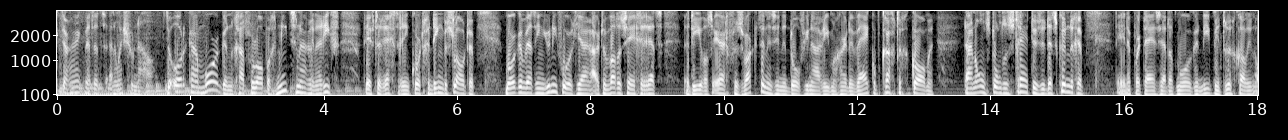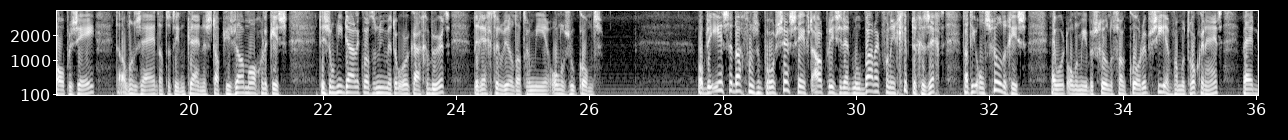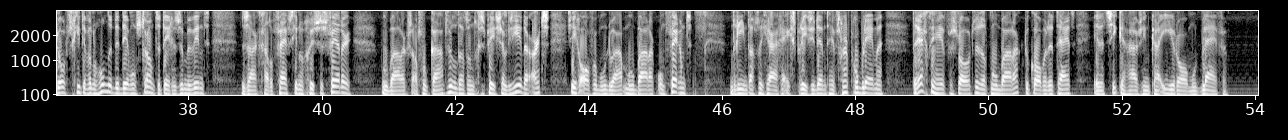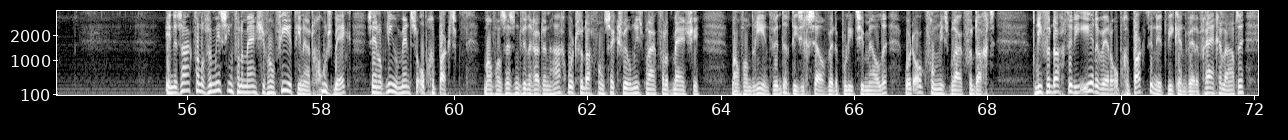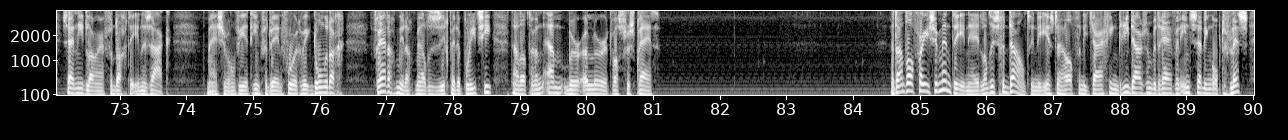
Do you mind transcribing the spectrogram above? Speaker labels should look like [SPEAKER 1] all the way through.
[SPEAKER 1] Dikter met het NOS. De orka Morgan gaat voorlopig niet naar Tenerife. Het heeft de rechter in kort geding besloten. Morgan werd in juni vorig jaar uit de Waddenzee gered. Het dier was erg verzwakt en is in het dolfinarium Harderwijk op krachten gekomen. Daarna ontstond een strijd tussen deskundigen. De ene partij zei dat Morgan niet meer terug kan in open zee. De andere zei dat het in kleine stapjes wel mogelijk is. Het is nog niet duidelijk wat er nu met de orka gebeurt. De rechter wil dat er meer onderzoek komt. Op de eerste dag van zijn proces heeft oud-president Mubarak van Egypte gezegd dat hij onschuldig is. Hij wordt onder meer beschuldigd van corruptie en van betrokkenheid bij het doodschieten van honderden demonstranten tegen zijn bewind. De zaak gaat op 15 augustus verder. Mubaraks advocaat wil dat een gespecialiseerde arts zich over Mubarak ontfermt. De 83-jarige ex-president heeft hartproblemen. De rechter heeft besloten dat Mubarak de komende tijd in het ziekenhuis in Cairo moet blijven. In de zaak van de vermissing van een meisje van 14 uit Goesbeek zijn opnieuw mensen opgepakt. Man van 26 uit Den Haag wordt verdacht van seksueel misbruik van het meisje. Man van 23, die zichzelf bij de politie meldde, wordt ook van misbruik verdacht. Drie verdachten die eerder werden opgepakt en dit weekend werden vrijgelaten, zijn niet langer verdachten in de zaak. Meisje van 14 verdween vorige week donderdag. Vrijdagmiddag meldde ze zich bij de politie nadat er een Amber Alert was verspreid. Het aantal faillissementen in Nederland is gedaald. In de eerste helft van dit jaar ging 3000 bedrijven en instellingen op de fles,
